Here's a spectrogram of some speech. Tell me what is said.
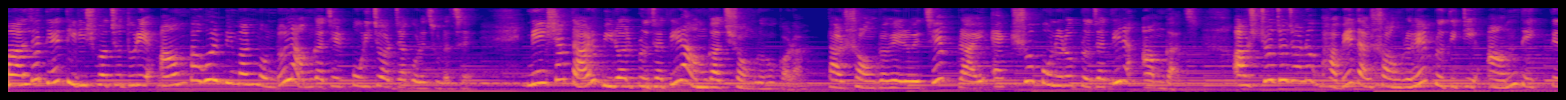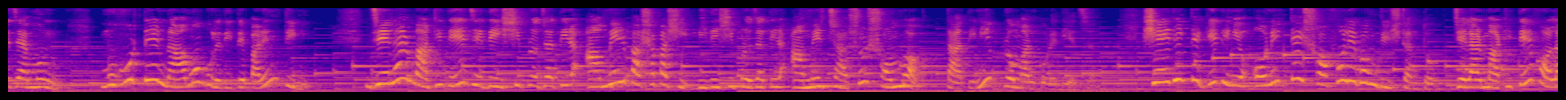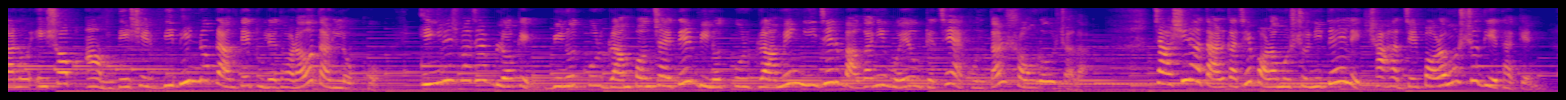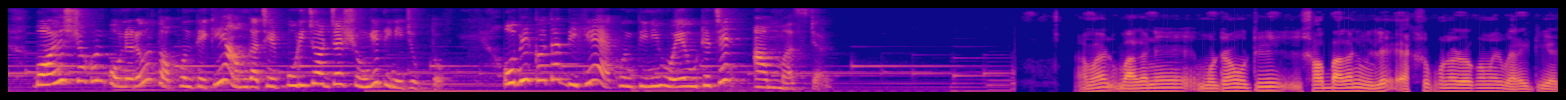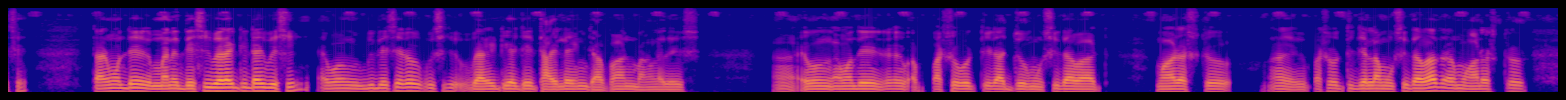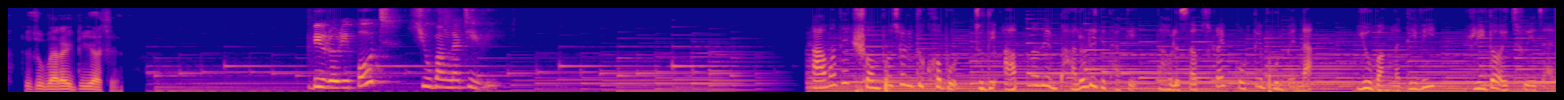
মালদাতে তিরিশ বছর ধরে আম পাগল বিমানমণ্ডল আম গাছের পরিচর্যা করে চলেছে। নেশা তার বিরল প্রজাতির আম গাছ সংগ্রহ করা। তার সংগ্রহে রয়েছে প্রায় একশো পনেরো প্রজাতির আম গাছ আশ্চর্যজনকভাবে তার সংগ্রহের প্রতিটি আম দেখতে যেমন মুহূর্তের নামও বলে দিতে পারেন তিনি। জেলার মাটিতে যে দেশি প্রজাতির আমের পাশাপাশি বিদেশি প্রজাতির আমের চাষও সম্ভব, তা তিনি প্রমাণ করে দিয়েছেন। সেই দিক থেকে তিনি অনেকটাই সফল এবং দৃষ্টান্ত। জেলার মাটিতে ফলানো এসব আম দেশের বিভিন্ন প্রান্তে তুলে ধরাও তার লক্ষ্য। ইংলিশ বাজার ব্লকে বিনোদপুর গ্রাম পঞ্চায়েতের বিনোদপুর গ্রামে নিজের বাগানই হয়ে উঠেছে এখন তার সংগ্রহশালা। চাষিরা তার কাছে পরামর্শ নিতে এলে সাহায্যের পরামর্শ দিয়ে থাকেন। বয়স যখন পনেরো, তখন থেকেই আম গাছের পরিচর্যার সঙ্গে তিনি যুক্ত। অভিজ্ঞতার দিকে এখন তিনি হয়ে উঠেছেন আম মাস্টার। আমার বাগানে মোটামুটি সব বাগান মিলে একশো পনেরো রকমের ভ্যারাইটি আছে। তার মধ্যে মানে দেশি ভ্যারাইটিটাই বেশি এবং বিদেশেরও বেশি ভ্যারাইটি আছে। থাইল্যান্ড, জাপান, বাংলাদেশ হ্যাঁ এবং আমাদের পার্শ্ববর্তী রাজ্য মুর্শিদাবাদ, মহারাষ্ট্র হ্যাঁ পার্শ্ববর্তী জেলা মুর্শিদাবাদ আর মহারাষ্ট্র কিছু ভ্যারাইটি আছে। Bureau report U Bangla TV. আমাদের সম্প্রচারিত খবর যদি আপনাদের ভালো লেগে থাকে, তাহলে সাবস্ক্রাইব করতে ভুলবেন না। ইউ বাংলা টিভি, হৃদয় ছুঁয়ে যায়।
